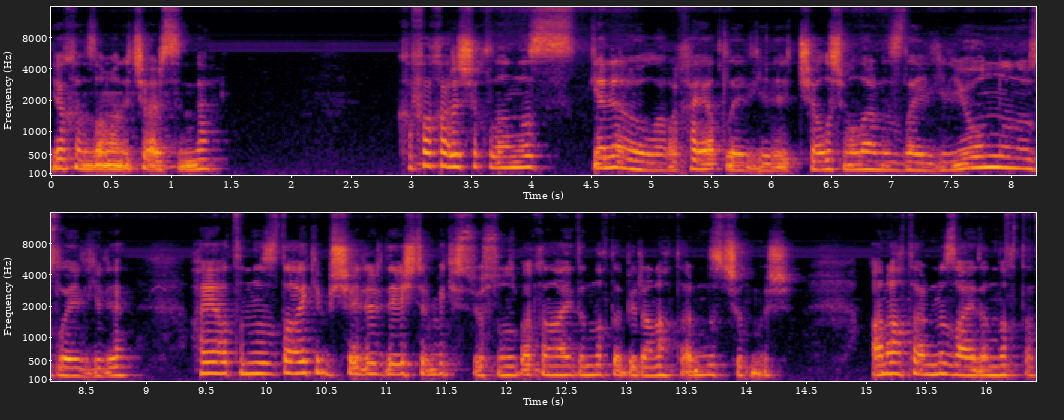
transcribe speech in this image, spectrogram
Yakın zaman içerisinde. Kafa karışıklığınız genel olarak hayatla ilgili, çalışmalarınızla ilgili, yoğunluğunuzla ilgili, hayatınızdaki bir şeyleri değiştirmek istiyorsunuz. Bakın aydınlıkta bir anahtarınız çıkmış. Anahtarınız aydınlıkta.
